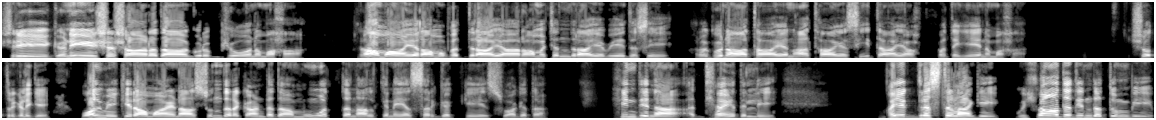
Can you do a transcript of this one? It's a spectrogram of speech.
ಶ್ರೀ ಗಣೇಶ ಶಾರದಾ ಗುರುಭ್ಯೋ ನಮಃ. ರಾಮಾಯ ರಾಮಭದ್ರಾಯ ರಾಮಚಂದ್ರಾಯ ವೇದಸೆ ರಘುನಾಥಾಯ ನಾಥಾಯ ಸೀತಾಯ ಪತೆಯೇ ನಮಃ. ಶ್ರೋತೃಗಳಿಗೆ ವಾಲ್ಮೀಕಿ ರಾಮಾಯಣ ಸುಂದರಕಾಂಡದ ಮೂವತ್ತ ನಾಲ್ಕನೆಯ ಸರ್ಗಕ್ಕೆ ಸ್ವಾಗತ. ಹಿಂದಿನ ಅಧ್ಯಾಯದಲ್ಲಿ ಭಯಗ್ರಸ್ತಳಾಗಿ ವಿಷಾದದಿಂದ ತುಂಬಿ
